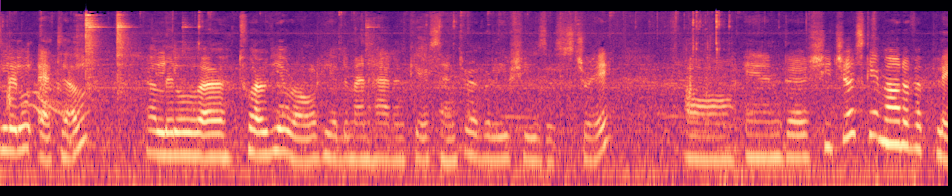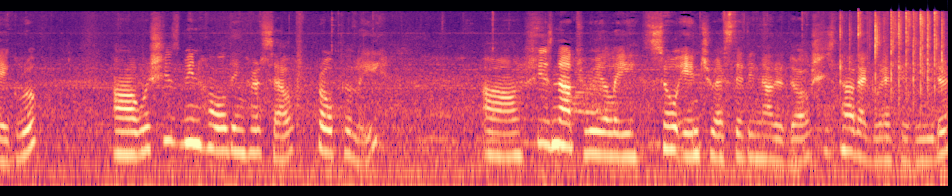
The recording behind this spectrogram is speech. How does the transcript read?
little Ethel, a little 12-year-old here at the Manhattan Care Center. I believe she's a stray. Uh, and uh, she just came out of a playgroup uh, where she's been holding herself properly. Uh, she's not really so interested in other dogs. She's not aggressive either.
